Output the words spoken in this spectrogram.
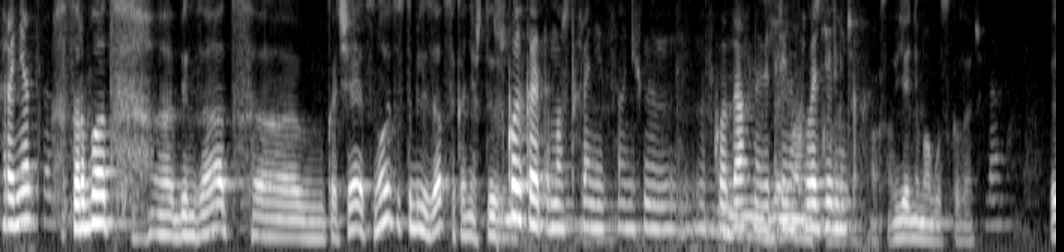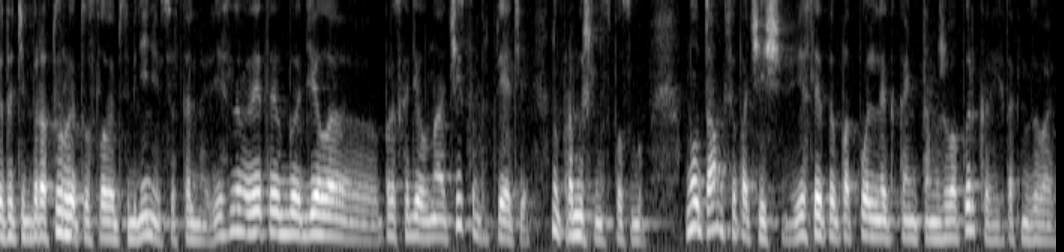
хранятся. Сорбат, э, бензоат качается. Ну, это стабилизация, конечно. Сколько это может храниться у них на, на складах, на витринах, холодильниках? Сказать, я не могу сказать. Да. Это температура, это условия обсеменения и все остальное. Если это бы дело происходило на чистом предприятии, ну, промышленным способом, ну, там все почище. Если это подпольная какая-нибудь там живопырка, их так называют,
